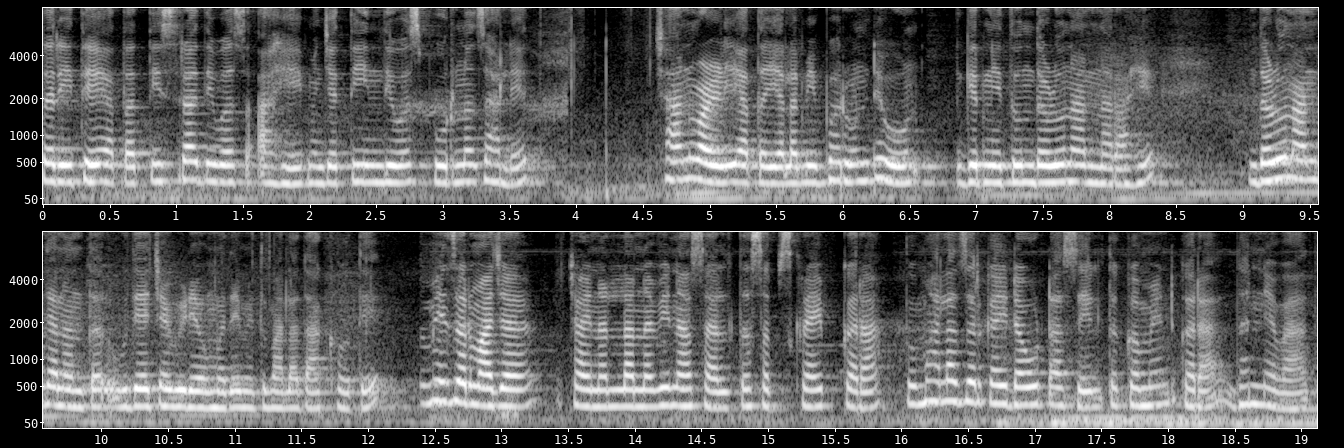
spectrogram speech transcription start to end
तर इथे आता तिसरा दिवस आहे म्हणजे तीन दिवस पूर्ण झालेत. छान वाळली आता याला मी भरून ठेवून गिरणीतून दळून आणणार आहे. दळून आणल्यानंतर उद्याच्या व्हिडिओमध्ये मी तुम्हाला दाखवते. तुम्ही जर माझ्या चॅनलला नवीन असाल तर सबस्क्राईब करा. तुम्हाला जर काही डाऊट असेल तर कमेंट करा. धन्यवाद.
